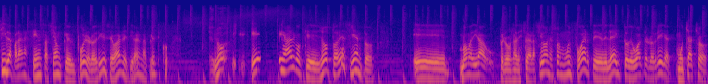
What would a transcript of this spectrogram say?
sí la palabra sensación que el Pulga Rodríguez se va a retirar en Atlético. No, es, algo que yo todavía siento. Eh, vos me dirás, pero las declaraciones son muy fuertes de Leito, de Walter Rodríguez. Muchacho,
